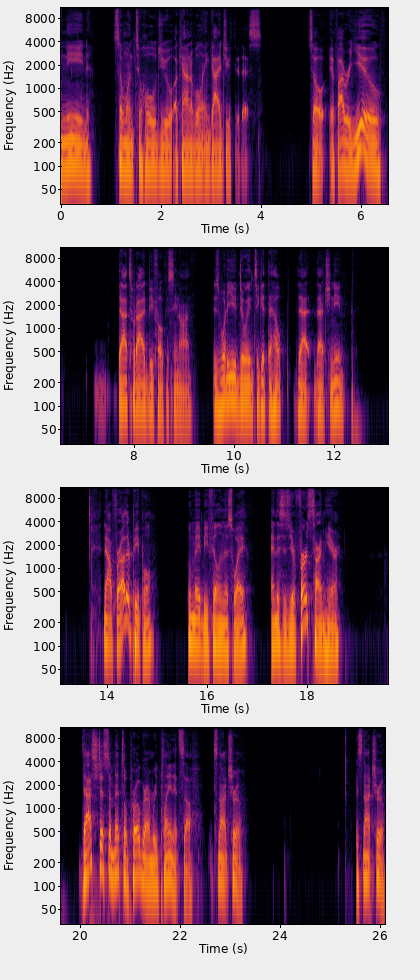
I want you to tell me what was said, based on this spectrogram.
need someone to hold you accountable and guide you through this. So if I were you, that's what I'd be focusing on. Is what are you doing to get the help that that you need? Now, for other people who may be feeling this way, and this is your first time here, that's just a mental program replaying itself. It's not true. It's not true.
